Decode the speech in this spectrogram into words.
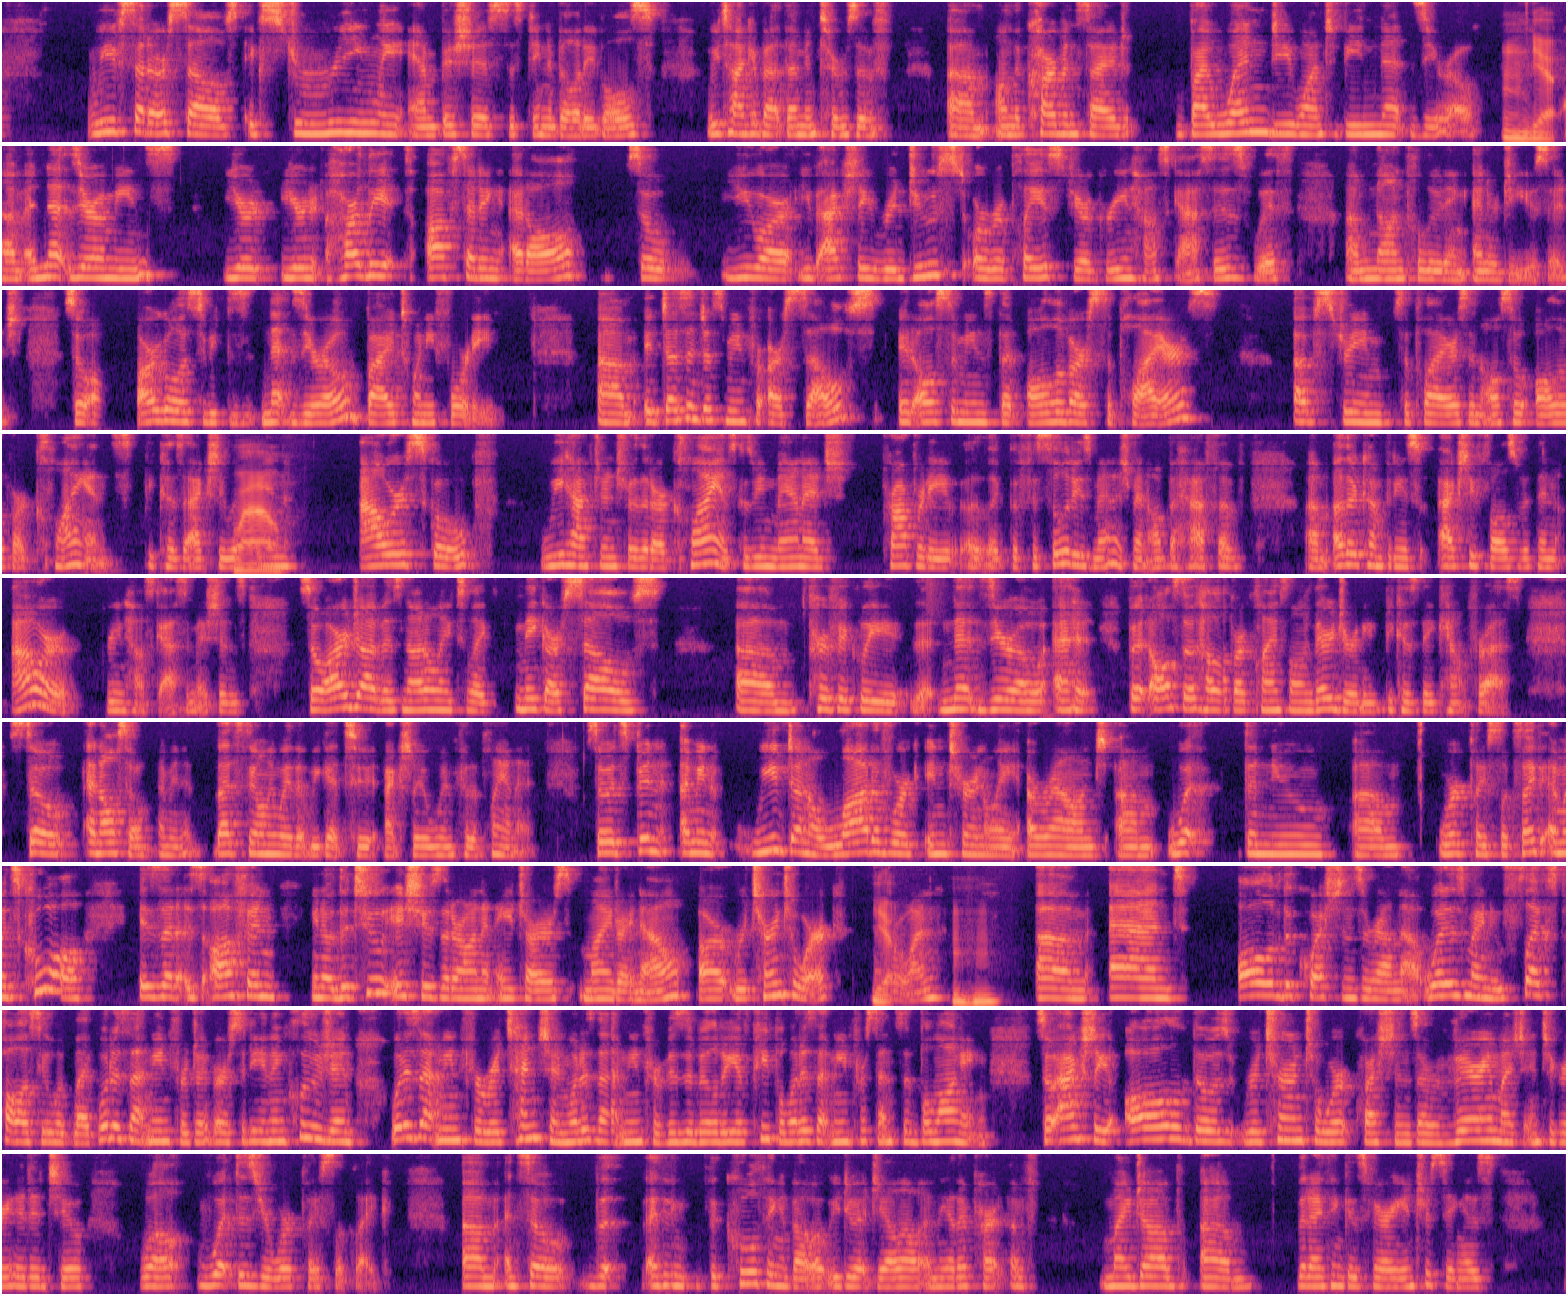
we've set ourselves extremely ambitious sustainability goals. We talk about them in terms of um, on the carbon side, by when do you want to be net zero? Mm, yeah. Um, and net zero means you're you're hardly offsetting at all. So you are you've actually reduced or replaced your greenhouse gases with um, non-polluting energy usage. So our goal is to be net zero by 2040. Um, it doesn't just mean for ourselves, it also means that all of our suppliers, upstream suppliers, and also all of our clients, because actually within wow. our scope, we have to ensure that our clients, because we manage property, uh, like the facilities management on behalf of um, other companies, actually falls within our greenhouse gas emissions. So our job is not only to like make ourselves um, perfectly net zero, at, but also help our clients along their journey because they count for us. So, and also, I mean, that's the only way that we get to actually a win for the planet. So it's been, I mean, we've done a lot of work internally around um, what the new um, workplace looks like. And what's cool is that it's often, you know, the two issues that are on an HR's mind right now are return to work, number yep. one, mm-hmm. um, and all of the questions around that. What does my new flex policy look like? What does that mean for diversity and inclusion? What does that mean for retention? What does that mean for visibility of people? What does that mean for sense of belonging? So actually all of those return to work questions are very much integrated into, well, what does your workplace look like? Um, and so the, I think the cool thing about what we do at JLL and the other part of my job um, that I think is very interesting is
